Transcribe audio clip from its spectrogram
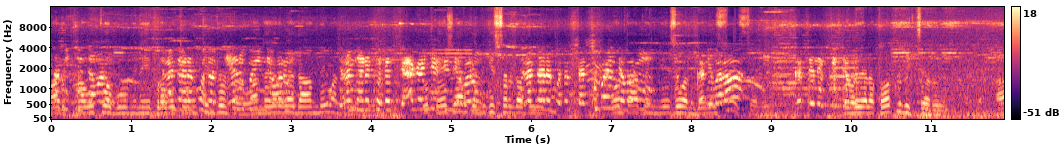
వాడు ప్రభుత్వ భూమిని ప్రభుత్వాన్ని తింటుంటారు వంద ఇరవై డామ్ది వంద తెలంగాణ కోసం త్యాగం కేసీఆర్ ఎందుకు ఇస్తారు డబ్బులు? ట్యాపింగ్ చేసి బెదిరిస్తే ఇస్తారు రెండు? వేల కోట్లు ఇచ్చారు. ఆ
